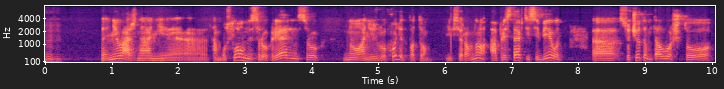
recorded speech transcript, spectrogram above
Угу. Неважно, они э, там условный срок, реальный срок, но они же выходят потом, и все равно. А представьте себе, вот э, с учетом того, что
